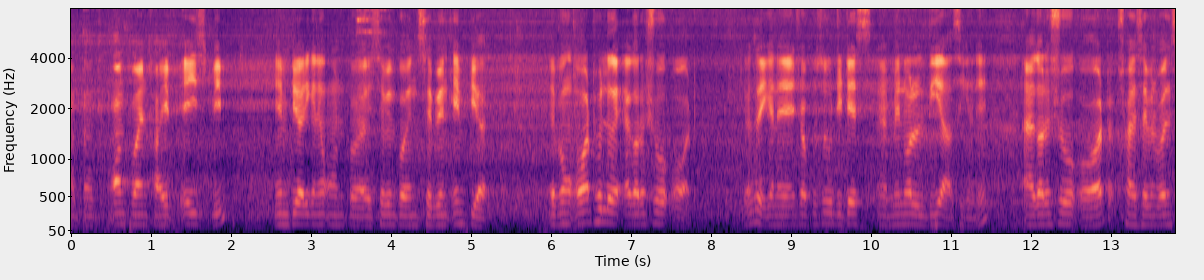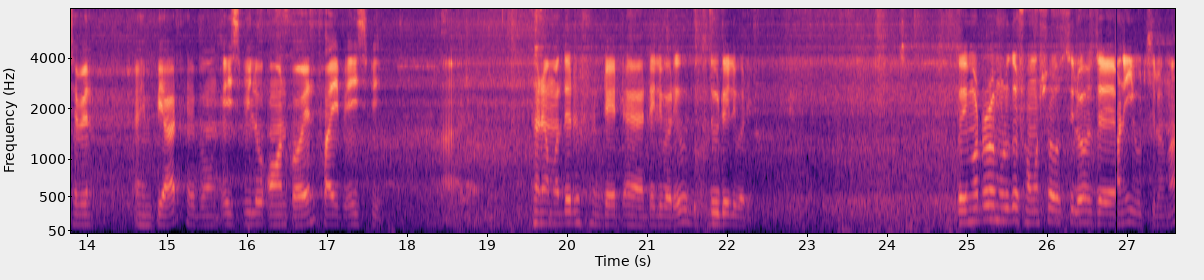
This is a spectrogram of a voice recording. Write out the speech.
অর্থাৎ one point five HP MPR এখানে one seven point seven MPR এবং ওয়াট হলো এগারোশো ওয়াট ঠিক আছে? এখানে সব কিছু ডিটেলস ম্যানুয়াল দিয়ে আছে এখানে। এগারোশো ওয়াট, সাড়ে সেভেন পয়েন্ট সেভেন এমপিআর এবং এইচপি হলো ওয়ান পয়েন্ট ফাইভ এইচপি আর এখানে আমাদের ডেট ডেলিভারিও দুই ডেলিভারি তো এই মোটরের মূলত সমস্যা হচ্ছিল যে পানি উঠছিল না।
